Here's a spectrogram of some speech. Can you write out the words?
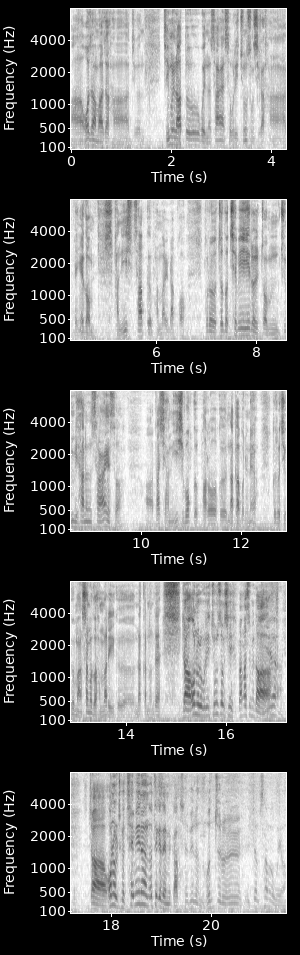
아, 오자마자 아, 지금 짐을 놔두고 있는 상황에서 우리 준성 씨가 아, 뱅에돔 한 24급 한 마리 낳고 그리고 저도 채비를 좀 준비하는 상황에서 어, 다시 한 25급 바로 그 낚아버리네요. 그리고 지금 망상어도 한 마리 그 낚았는데 자 오늘 우리 준성 씨 반갑습니다. 예. 자 오늘 그 채비는 어떻게 됩니까? 채비는 원줄을 1.3하고요.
